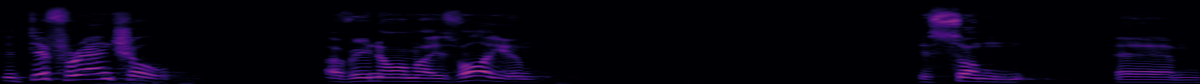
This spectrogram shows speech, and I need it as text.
the differential of renormalized volume is some um,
